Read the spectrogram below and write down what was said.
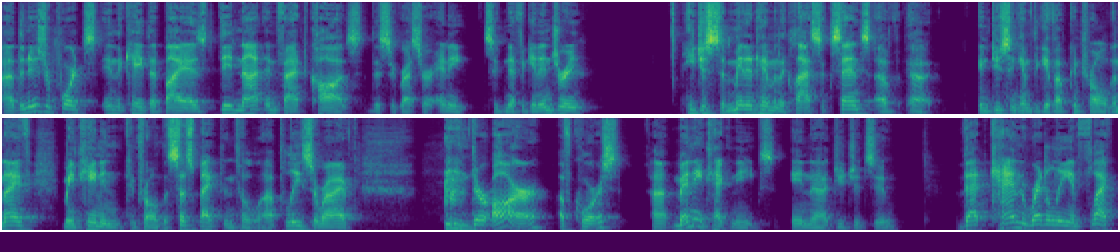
uh, the news reports indicate that Baez did not, in fact, cause this aggressor any significant injury. He just submitted him in the classic sense of uh, inducing him to give up control of the knife, maintaining control of the suspect until uh, police arrived. there are, of course, uh, many techniques in uh, jujitsu that can readily inflict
